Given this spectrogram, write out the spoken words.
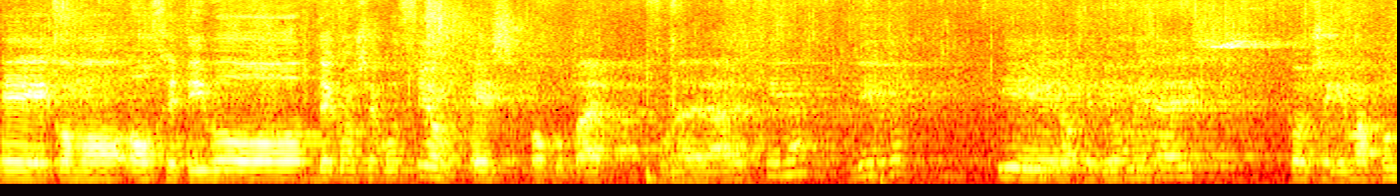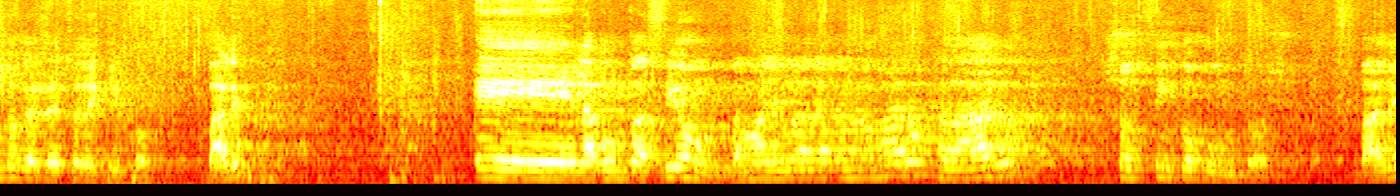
Eh, como objetivo de consecución es ocupar una de las esquinas libre y el objetivo meta es conseguir más puntos que el resto de equipos, ¿vale? Eh, la puntuación, vamos a llevarla con los aros, cada aro son 5 puntos, ¿vale?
